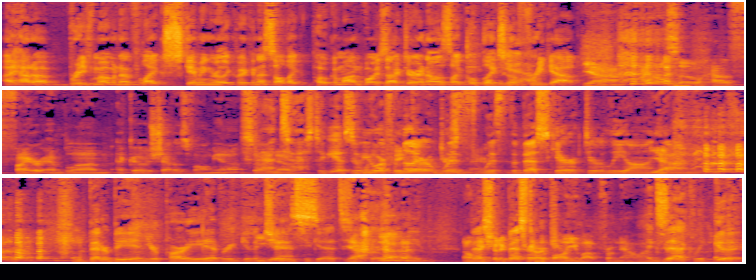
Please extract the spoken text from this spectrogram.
I had a brief moment of like skimming really quick, and I saw like Pokemon voice actor, and I was like, oh, Blake's gonna freak out. Yeah, I also have Fire Emblem Echo Shadows Valentia. So I Fantastic, yeah. So you're you one are of the big familiar with, with the best character, Leon. Yeah. I'm- I'm sure. you better be in your party every given He chance is. you get. Yeah. Okay, Yeah. you need I'll make best- sure to best turn the volume up from now on. too. Exactly, good.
